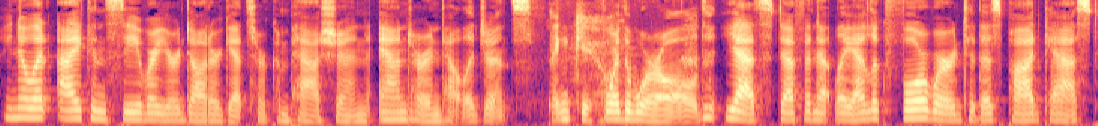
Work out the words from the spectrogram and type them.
You know what? I can see where your daughter gets her compassion and her intelligence Thank you. for the world. Yes, definitely. I look forward to this podcast.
